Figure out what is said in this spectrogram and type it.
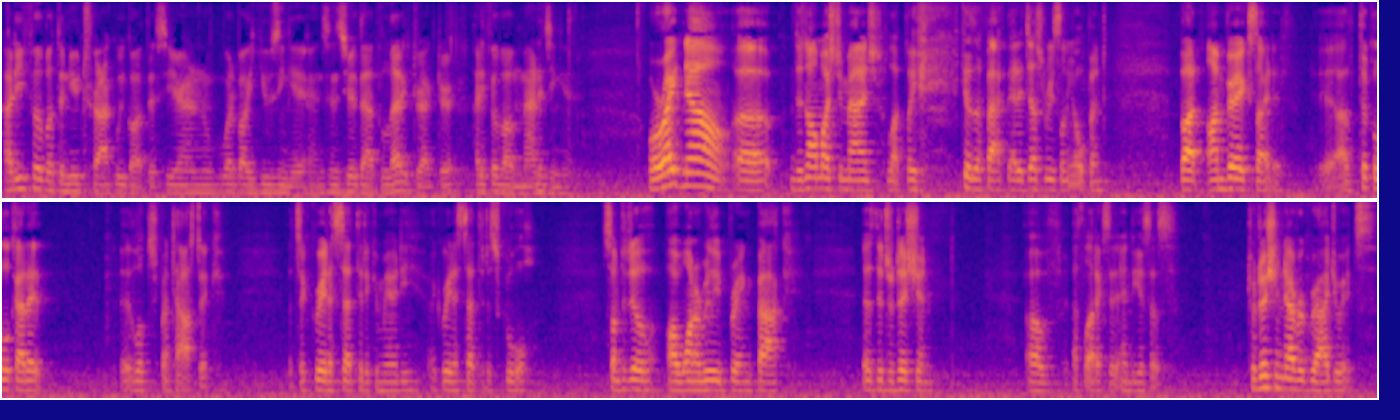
How do you feel about the new track we got this year, and what about using it? And since you're the athletic director, how do you feel about managing it? Well, right now, uh, there's not much to manage, luckily, because of the fact that it just recently opened. But I'm very excited. I took a look at it. It looks fantastic. It's a great asset to the community, a great asset to the school something I want to really bring back is the tradition of athletics at NDSS. Tradition never graduates.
